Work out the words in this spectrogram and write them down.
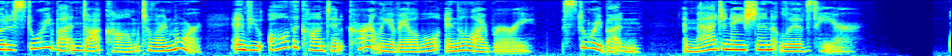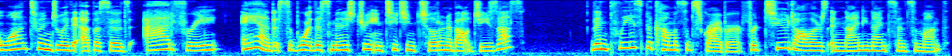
Go to storybutton.com to learn more and view all the content currently available in the library. Storybutton Imagination lives here. Want to enjoy the episodes ad free and support this ministry in teaching children about Jesus? Then please become a subscriber for $2.99 a month.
